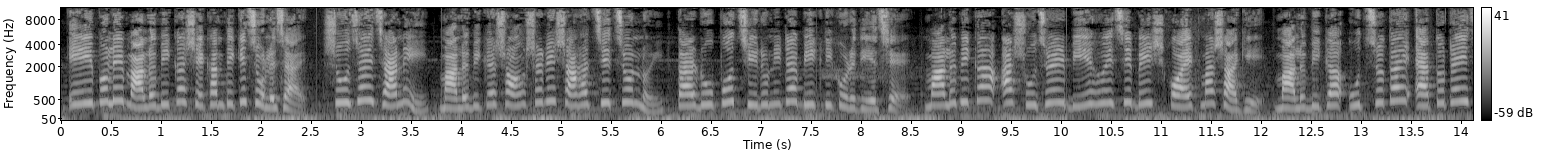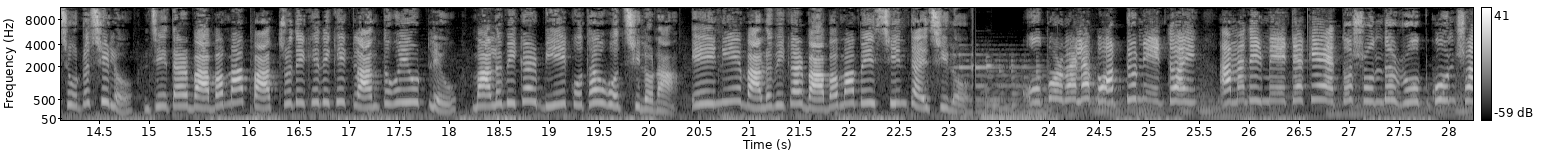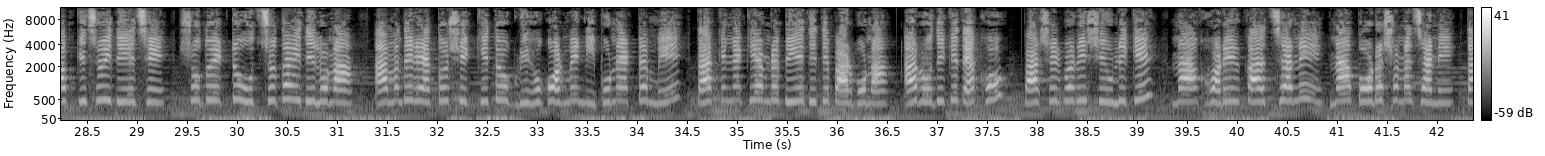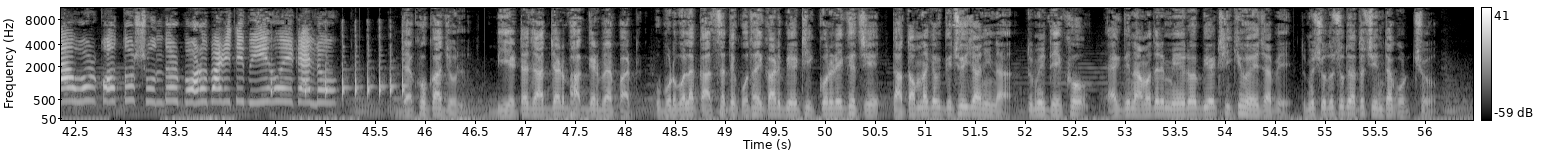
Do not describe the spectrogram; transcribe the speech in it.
এই বলে মালবিকা সেখান থেকে চলে যায়। সুজয় জানে মালবিকা সংসারের সাহায্যের জন্যই তার রূপ চিরুনিটা বিক্রি করে দিয়েছে। মালবিকা আর সুজয়ের বিয়ে হয়েছে বেশ কয়েক মাস আগে। মালবিকা উচ্চতায় এতটাই ছোট ছিল যে তার বাবা মা পাত্র দেখে দেখে ক্লান্ত হয়ে উঠলেও মালবিকার বিয়ে কোথাও হচ্ছিল না। এই নিয়ে মালবিকার বাবা মা বেশ চিন্তায় ছিল। উপরবেলা বড্ড নির্দয়। আমাদের মেয়েটাকে এত সুন্দর রূপগুণ সবকিছুই দিয়েছে। শুধু একটু উচ্চতাই দিল না। আমাদের এত শিক্ষিত গৃহকর্মে নিপুণ একটা মেয়ে, তাকে নাকি আমরা বিয়ে দিতে পারব না। আর ওদিকে দেখো, পাশের বাড়ির শিউলিকে না ঘরের কাজ জানে, না পড়াশোনা জানে। তা ওর কত সুন্দর বড় বাড়িতে বিয়ে হয়ে গেল। দেখো কাজল বিয়েটা যার যার ভাগ্যের ব্যাপার। উপরবেলা কার সাথে কোথায় কার বিয়ে ঠিক করে রেখেছে, তা তো আমরা কেউ কিছুই জানি না। তুমি দেখো, একদিন আমাদের মেয়েরও বিয়ে ঠিকই হয়ে যাবে। তুমি শুধু শুধু এত চিন্তা করছ।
